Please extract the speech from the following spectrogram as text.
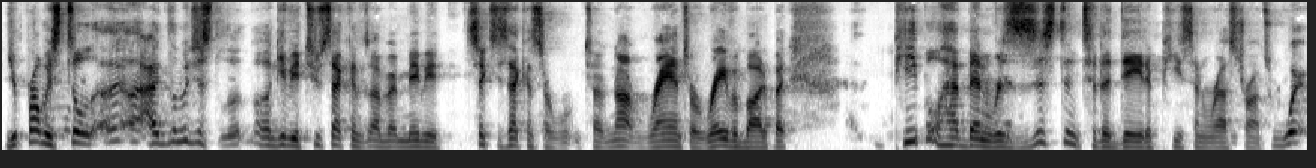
you're probably still. Uh, I, let me just. I'll give you two seconds, uh, maybe sixty seconds to, to not rant or rave about it. But people have been resistant to the data piece in restaurants. Where,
